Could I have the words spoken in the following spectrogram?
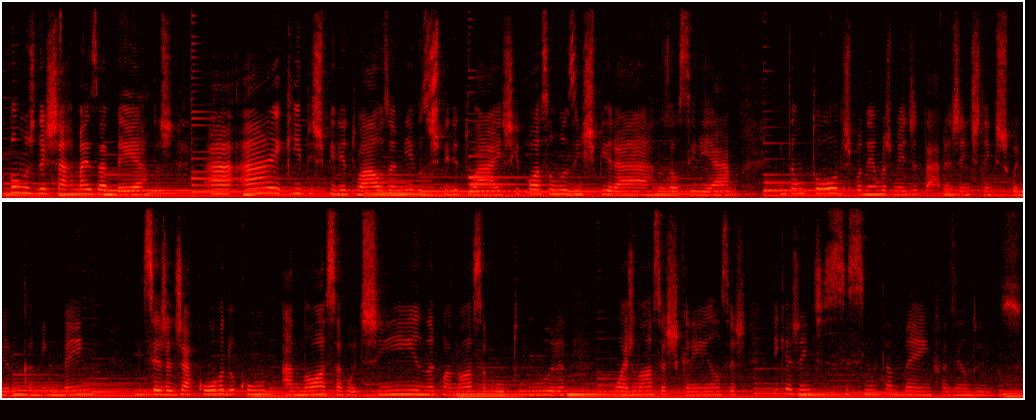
vão nos deixar mais abertos à, equipe espiritual, os amigos espirituais que possam nos inspirar, nos auxiliar. Então, todos podemos meditar. A gente tem que escolher um caminho bem que seja de acordo com a nossa rotina, com a nossa cultura, com as nossas crenças e que a gente se sinta bem fazendo isso.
